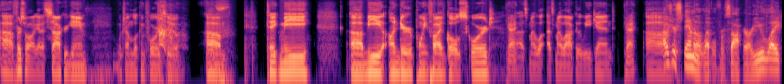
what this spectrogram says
Uh, first of all, I got a soccer game, which I'm looking forward to. Um, take me, uh, me under 0.5 goals scored. Okay. Uh, that's my lo- that's my lock of the weekend. Okay. Uh, How's your stamina level for soccer? Are you like,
